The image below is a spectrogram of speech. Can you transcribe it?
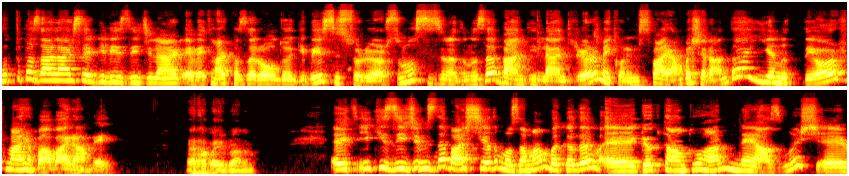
Mutlu pazarlar sevgili izleyiciler. Evet her pazar olduğu gibi siz soruyorsunuz. Sizin adınıza ben dillendiriyorum. Ekonomist Bayram Başaran da yanıtlıyor. Merhaba Bayram Bey. Merhaba İbrahim Hanım. Evet ilk izleyicimizle başlayalım o zaman. Bakalım e, Gökten Tuhan ne yazmış? E,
